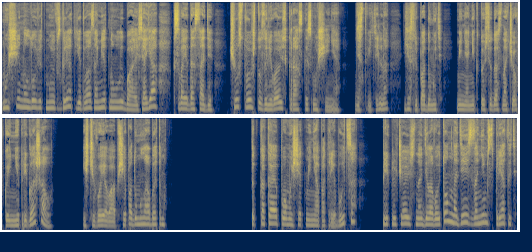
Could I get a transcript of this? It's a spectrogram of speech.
Мужчина ловит мой взгляд, едва заметно улыбаясь, а я, к своей досаде, чувствую, что заливаюсь краской смущения. Действительно, если подумать, меня никто сюда с ночевкой не приглашал. Из чего я вообще подумала об этом? Так какая помощь от меня потребуется? Переключаюсь на деловой тон, надеясь за ним спрятать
